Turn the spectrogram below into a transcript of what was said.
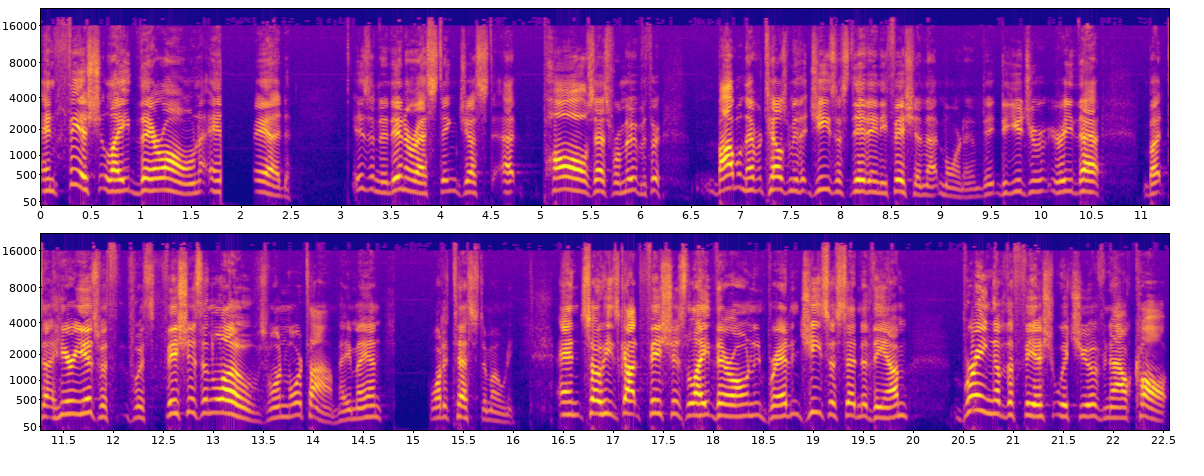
and fish laid thereon and bread. Isn't it interesting? Just at pause as we're moving through. Bible never tells me that Jesus did any fishing that morning. Do, you read that? But uh, here he is with, with fishes and loaves one more time. Amen. What a testimony. And so he's got fishes laid thereon and bread. And Jesus said to them, Bring of the fish which you have now caught.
